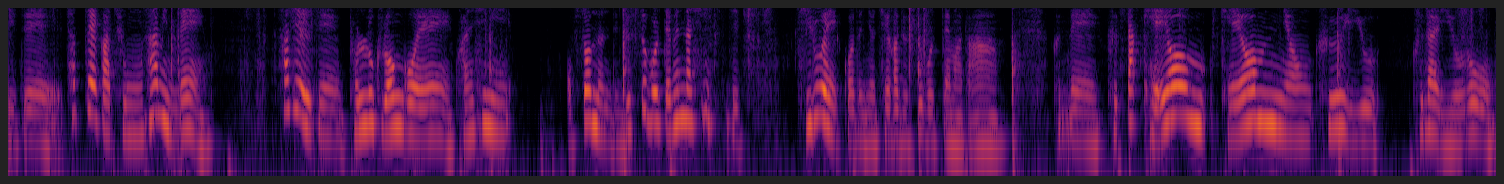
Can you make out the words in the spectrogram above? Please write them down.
이제 첫째가 중3인데 사실 이제 별로 그런 거에 관심이 없었는데 뉴스 볼 때 맨날 심, 이제 지루해 했거든요. 제가 뉴스 볼 때마다. 근데 그딱 계엄 계엄령 그 이후 그날 이후로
